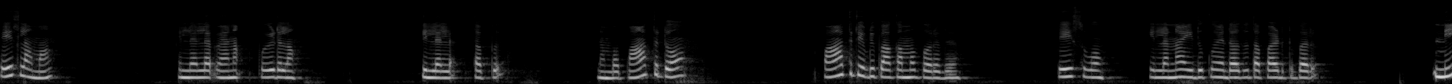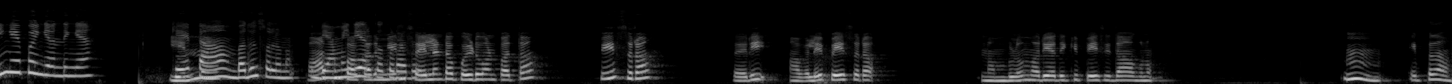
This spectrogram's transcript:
பேசலாமா? இல்லை இல்லை வேணாம். போயிடலாம். இல்லை இல்லை தப்பு. நம்ம பார்த்துட்டோம். பார்த்துட்டு எப்படி பார்க்காம போகிறது பேசுவோம். இல்லைன்னா இதுக்கும் ஏதாவது தப்பாக எடுத்துப்பார். நீங்கள் எப்போ இங்கே வந்தீங்க? கேட்டா பதில் சொல்லணும். பார்த்து பார்க்காத மாரி போயிடுவான்னு பார்த்தா பேசுகிறா சரி அவளே பேசுகிறா நம்மளும் மரியாதைக்கு பேசி தான் ஆகணும். ம் இப்போதான்.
